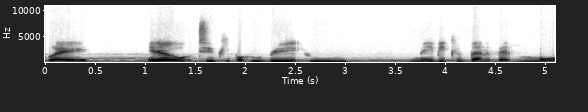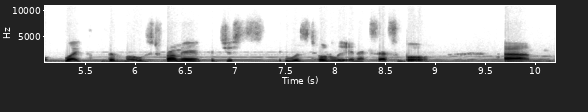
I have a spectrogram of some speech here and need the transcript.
play you know to people who re who maybe could benefit more like the most from it it just it was totally inaccessible um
